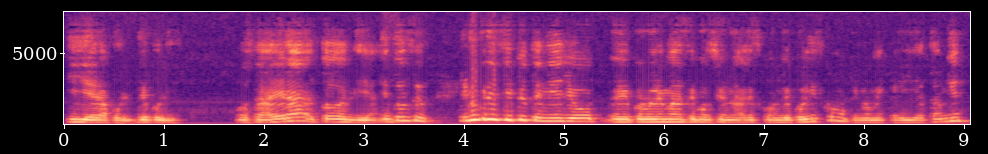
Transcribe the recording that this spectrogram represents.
y era de Poli. O sea, era todo el día. Entonces, en un principio tenía yo eh, problemas emocionales con The Police, como que no me caía tan bien.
